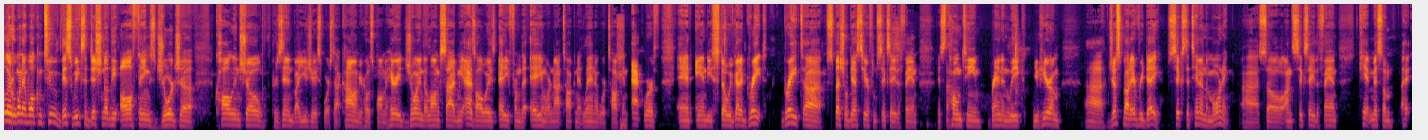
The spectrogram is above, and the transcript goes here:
Hello, everyone, and welcome to this week's edition of the All Things Georgia call-in show presented by UGASports.com. I'm your host, Paul Meharry, joined alongside me, as always, Eddie from the A, and we're not talking Atlanta, we're talking Acworth and Andy Stowe. We've got a great, great uh, special guest here from 680 The Fan. It's the home team, Brandon Leak. You hear him uh, just about every day, 6 to 10 in the morning. Uh, so on 680 The Fan, can't miss him. I,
